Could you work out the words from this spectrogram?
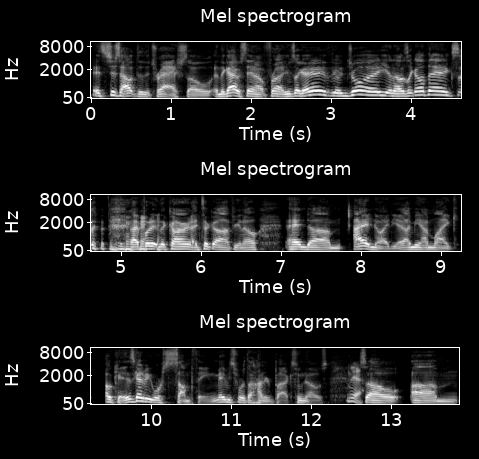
It's just out to the trash. So, and the guy was standing out front. He was like, Hey, enjoy. You know, I was like, Oh, thanks. I put it in the car and I took off, you know, and, um, I had no idea. I mean, I'm like, okay, this gotta be worth something. Maybe it's worth a hundred bucks. Who knows? Yeah. So um,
